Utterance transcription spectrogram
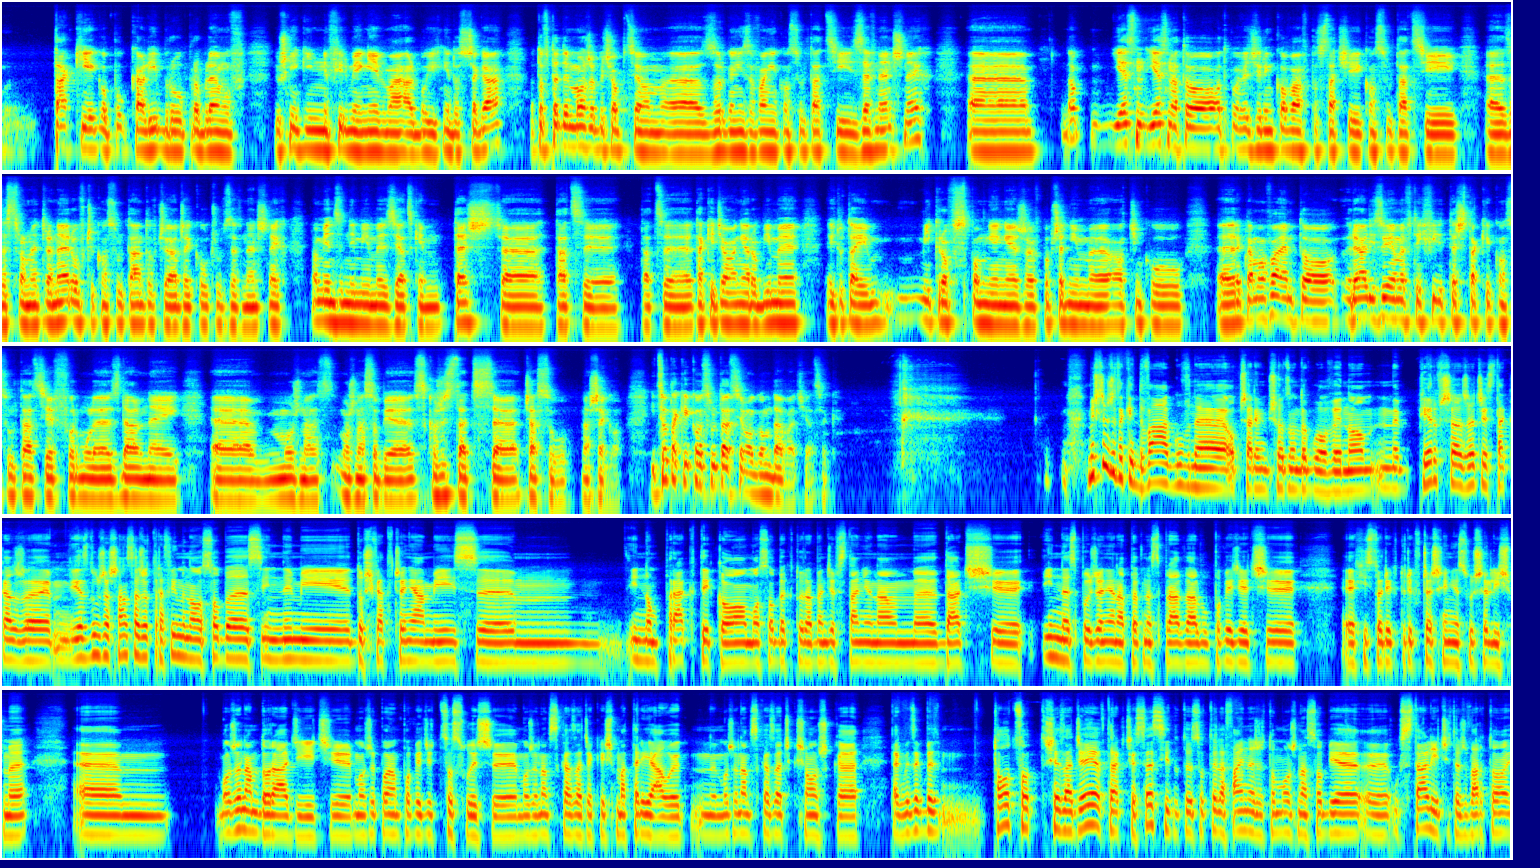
takiego kalibru problemów już nikt inny w firmie nie ma albo ich nie dostrzega, no to wtedy może być opcją e, zorganizowanie konsultacji zewnętrznych. E, no, jest, jest na to odpowiedź rynkowa w postaci konsultacji e, ze strony trenerów, czy konsultantów, czy agile coachów zewnętrznych. No, między innymi my z Jackiem też e, tacy tacy, takie działania robimy. I tutaj mikro wspomnienie, że w poprzednim e, odcinku e, reklamowałem to. Realizujemy w tej chwili też takie konsultacje w formule zdalnej. E, można, można sobie skorzystać z czasu naszego. I co takie konsultacje mogą dawać, Jacek? Myślę, że takie dwa główne obszary mi przychodzą do głowy. No, pierwsza rzecz jest taka, że jest duża szansa, że trafimy na osobę z innymi doświadczeniami, z um, inną praktyką, osobę, która będzie w stanie nam e, dać e, inne spojrzenie na pewne sprawy albo powiedzieć e, historie, których wcześniej nie słyszeliśmy. Może nam doradzić, y, może nam powiedzieć, co słyszy, może nam wskazać jakieś materiały, może nam wskazać książkę. Tak więc jakby to, co się zadzieje w trakcie sesji, to, to jest o tyle fajne, że to można sobie y, ustalić, czy też warto,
